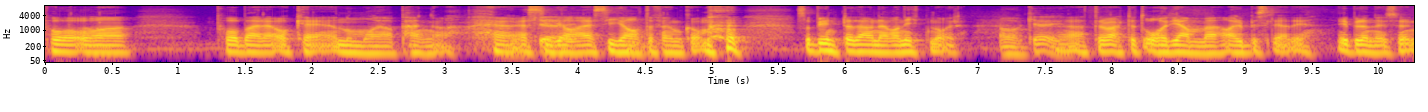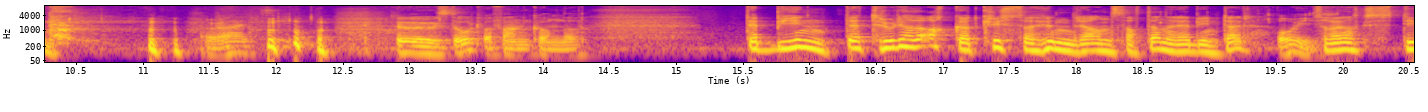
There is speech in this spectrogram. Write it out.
på å på bare Ok, nå må jeg ha penger. Jeg sier ja, jeg sier ja til Funcom. Så begynte jeg der da jeg var 19 år. Okay. Etter hvert et år hjemme arbeidsledig i Brønnøysund. all right. Hvor stort var Funcom då? Det begynte, Jeg tror de hadde akkurat kryssa 100 ansatte når jeg begynte var ganske, de,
